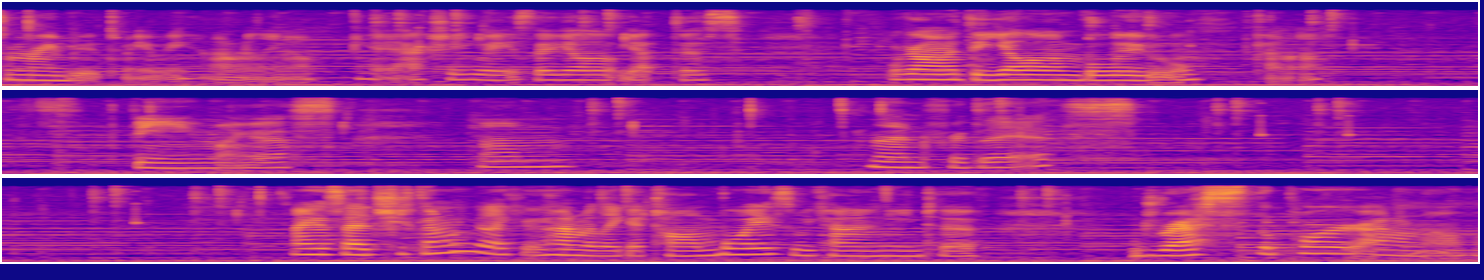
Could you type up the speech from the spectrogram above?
some rain boots maybe. I don't really know. Okay, actually wait, is there yellow? Yep, this. We're going with the yellow and blue kind of theme, I guess. Um, then for this, like I said, she's gonna be like kind of like a tomboy, so we kind of need to dress the part. I don't know.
